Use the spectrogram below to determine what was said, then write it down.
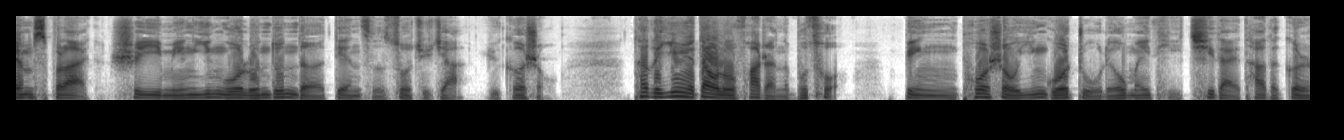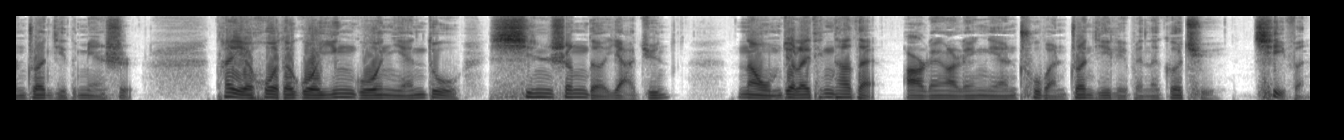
James Black 是一名英国伦敦的电子作曲家与歌手，他的音乐道路发展的不错，并颇受英国主流媒体期待他的个人专辑的面世。他也获得过英国年度新生的亚军。那我们就来听他在2020年出版专辑里边的歌曲《气氛》。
